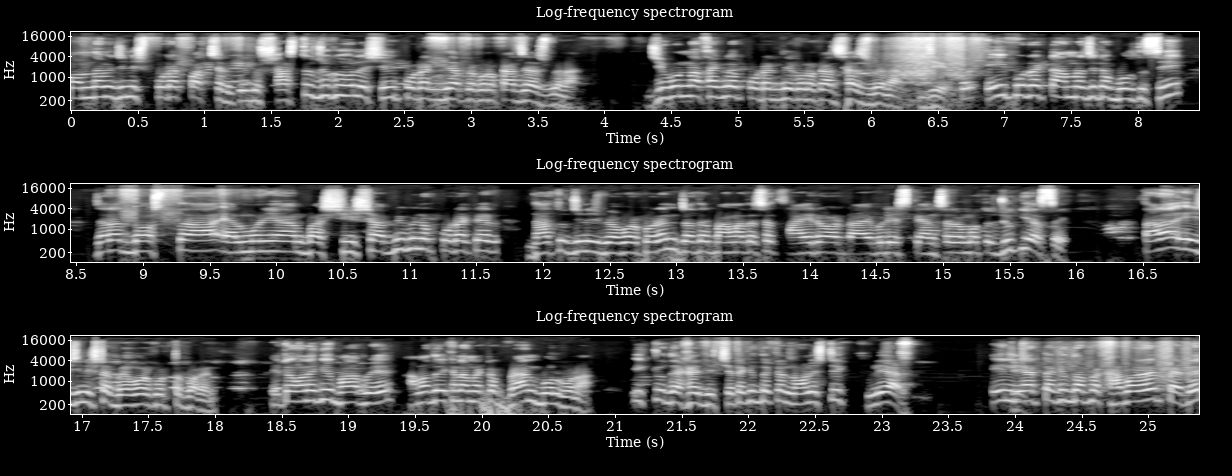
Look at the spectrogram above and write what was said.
কম দামে জিনিস প্রোডাক্ট পাচ্ছেন কিন্তু স্বাস্থ্য ঝুঁকি হলে সেই প্রোডাক্ট দিয়ে আপনার কোনো কাজে আসবে না। জীবন না থাকলে প্রোডাক্ট দিয়ে কোনো কাজে আসবে না। জি। তো এই প্রোডাক্টটা আমরা যেটা বলতেছি যারা দস্তা অ্যালমোনিয়াম বা সীসা বিভিন্ন প্রোডাক্টের ধাতু জিনিস ব্যবহার করেন যাদের বাংলাদেশে থাইরয়েড ডায়াবেটিস ক্যান্সারের মতো ঝুঁকি আছে তারা এই জিনিসটা ব্যবহার করতে পারেন। এটা অনেকেই ভাবে আমাদের এখানে আমরা একটা ব্র্যান্ড বলব না একটু দেখাই দিচ্ছে এটা কিন্তু একটা ননস্টিক লেয়ার এই লেয়ারটা কিন্তু আপনার খাবারের প্যাটে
